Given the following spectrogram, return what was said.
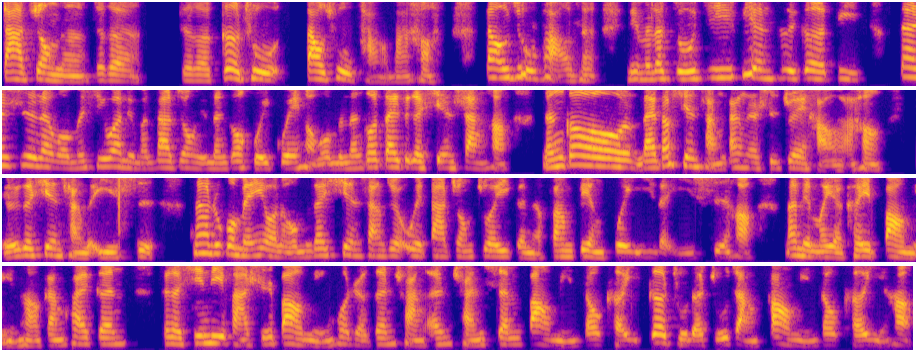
大众呢这个这个各处。到处跑嘛，哈，到处跑呢，你们的足迹遍至各地。但是呢，我们希望你们大众也能够回归哈，我们能够在这个线上哈，能够来到现场当然是最好了哈，有一个现场的仪式。那如果没有呢，我们在线上就为大众做一个呢方便皈依的仪式哈。那你们也可以报名哈，赶快跟这个心力法师报名，或者跟传恩传声报名都可以，各组的组长报名都可以哈。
